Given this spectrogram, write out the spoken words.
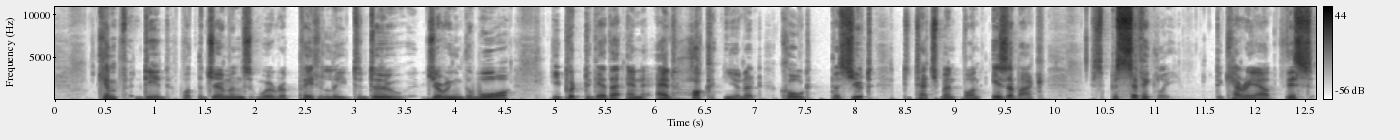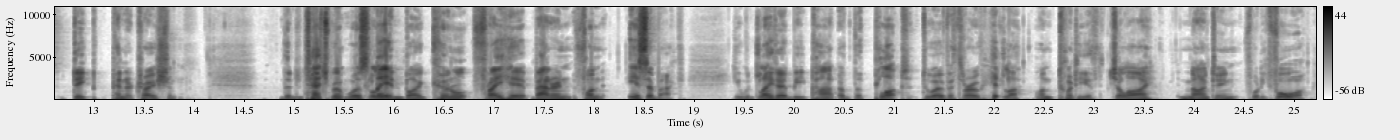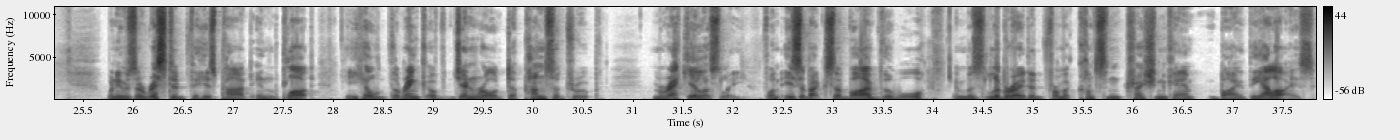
Kempf did what the Germans were repeatedly to do during the war. He put together an ad hoc unit called Pursuit Detachment von Esebeck specifically to carry out this deep penetration. The detachment was led by Colonel Freiherr Baron von Esebeck. He would later be part of the plot to overthrow Hitler on 20th July 1944. When he was arrested for his part in the plot, he held the rank of General der Panzertruppe. Miraculously, von Esebeck survived the war and was liberated from a concentration camp by the Allies.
